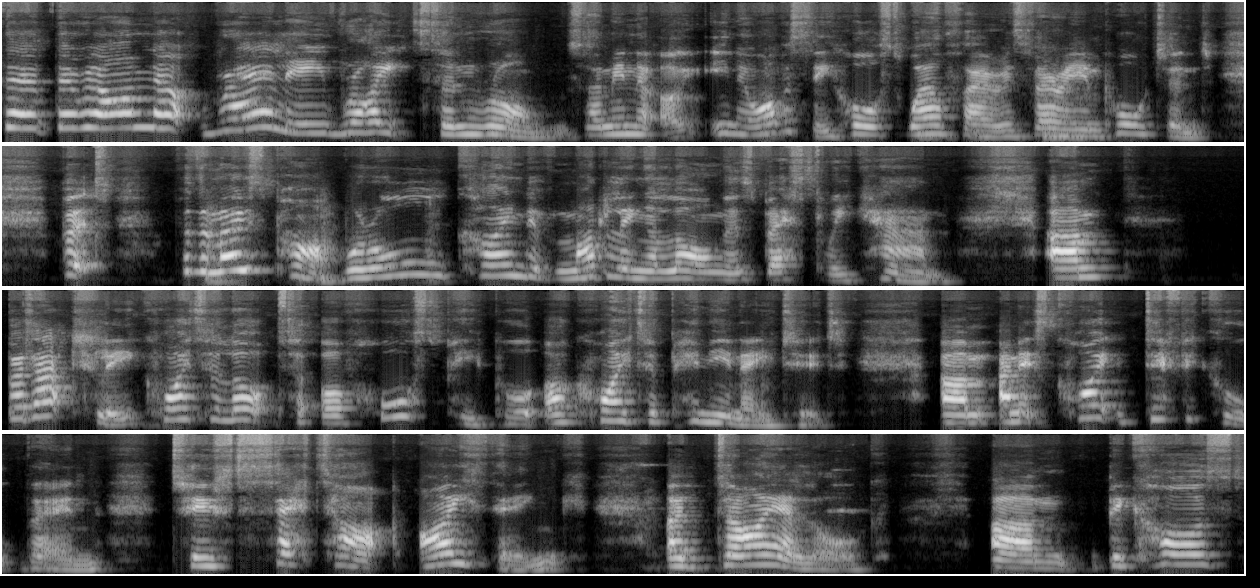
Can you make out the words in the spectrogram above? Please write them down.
there, there are not rarely rights and wrongs. I mean, uh, you know, obviously horse welfare is very important, but for the most part, we're all kind of muddling along as best we can. Um, but actually, quite a lot of horse people are quite opinionated. Um, and it's quite difficult then to set up, I think, a dialogue um, because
